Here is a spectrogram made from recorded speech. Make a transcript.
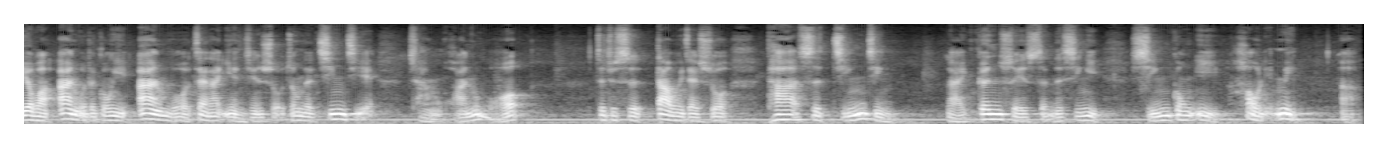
耶和华按我的公义，按我在他眼前手中的清洁。”偿还我，这就是大卫在说，他是仅仅来跟随神的心意，行公义，好怜悯啊。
